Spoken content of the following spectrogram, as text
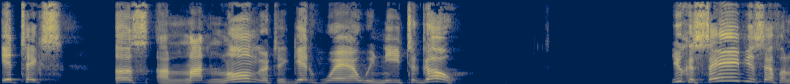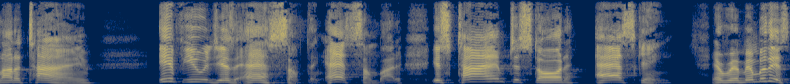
it takes us a lot longer to get where we need to go. You could save yourself a lot of time if you would just ask something, ask somebody. It's time to start asking. And remember this,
